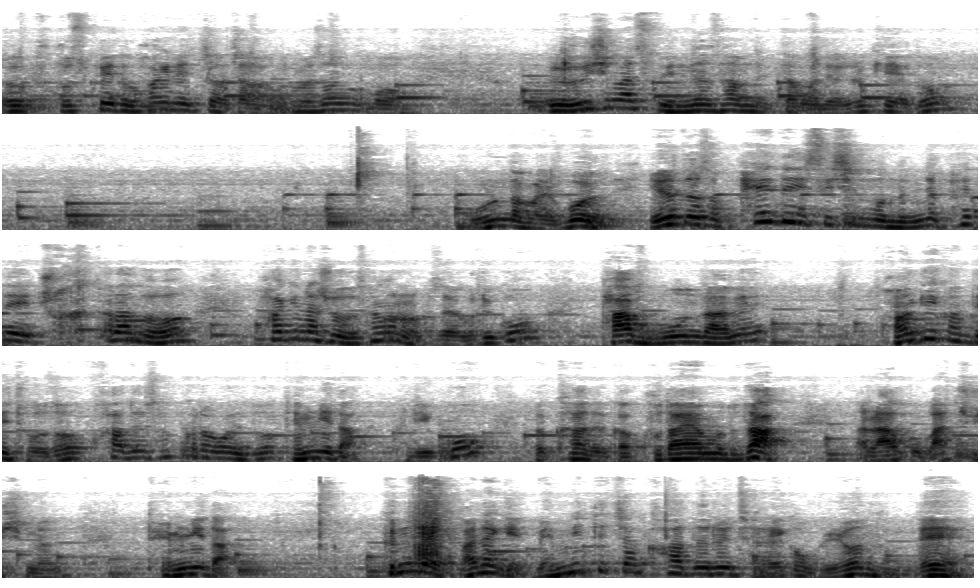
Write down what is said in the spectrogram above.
여기 구스페이드 확인했죠. 자 그러면서 뭐 의심할 수도 있는 사람도 있단 말이에요. 이렇게 해도 모른단 말이에요. 뭐 예를 들어서 패드 있으신 분들은요 패드에 쫙 깔아서 확인하셔도 상관은 없어요. 그리고 다 모은 다음에 관객한테 줘서 카드 섞으라고 해도 됩니다. 그리고 그 카드가 구다이아몬드다 라고 맞추시면 됩니다. 근데 만약에 맨 밑에 장 카드를 제가 외웠는데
